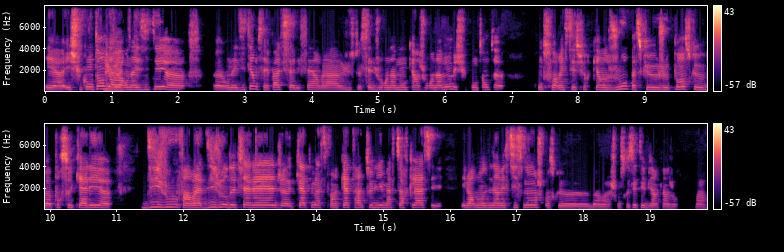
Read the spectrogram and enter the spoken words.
Et, euh, et je suis contente d'avoir, on a hésité, euh, euh, on a hésité, on savait pas si ça allait faire voilà juste 7 jours en amont, 15 jours en amont, mais je suis contente qu'on soit resté sur 15 jours parce que je pense que bah, pour se caler 10 jours, enfin voilà, 10 jours de challenge, 4 enfin, quatre ateliers masterclass et, et leur demander de l'investissement, je pense que bah voilà, je pense que c'était bien 15 jours. Voilà.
